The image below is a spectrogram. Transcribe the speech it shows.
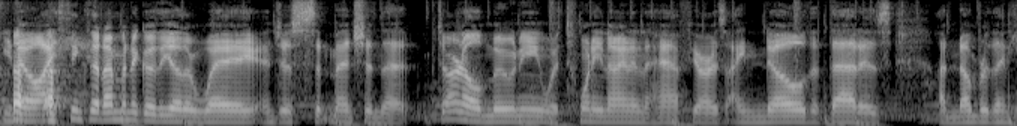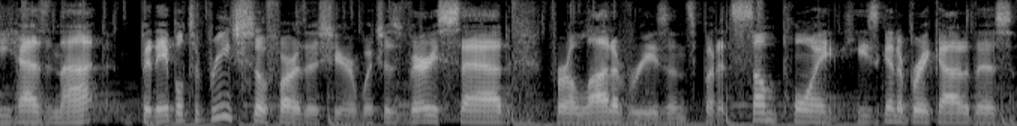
you know, I think that I'm going to go the other way and just mention that Darnell Mooney with 29 and a half yards. I know that that is a number that he has not been able to reach so far this year, which is very sad for a lot of reasons. But at some point, he's going to break out of this.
